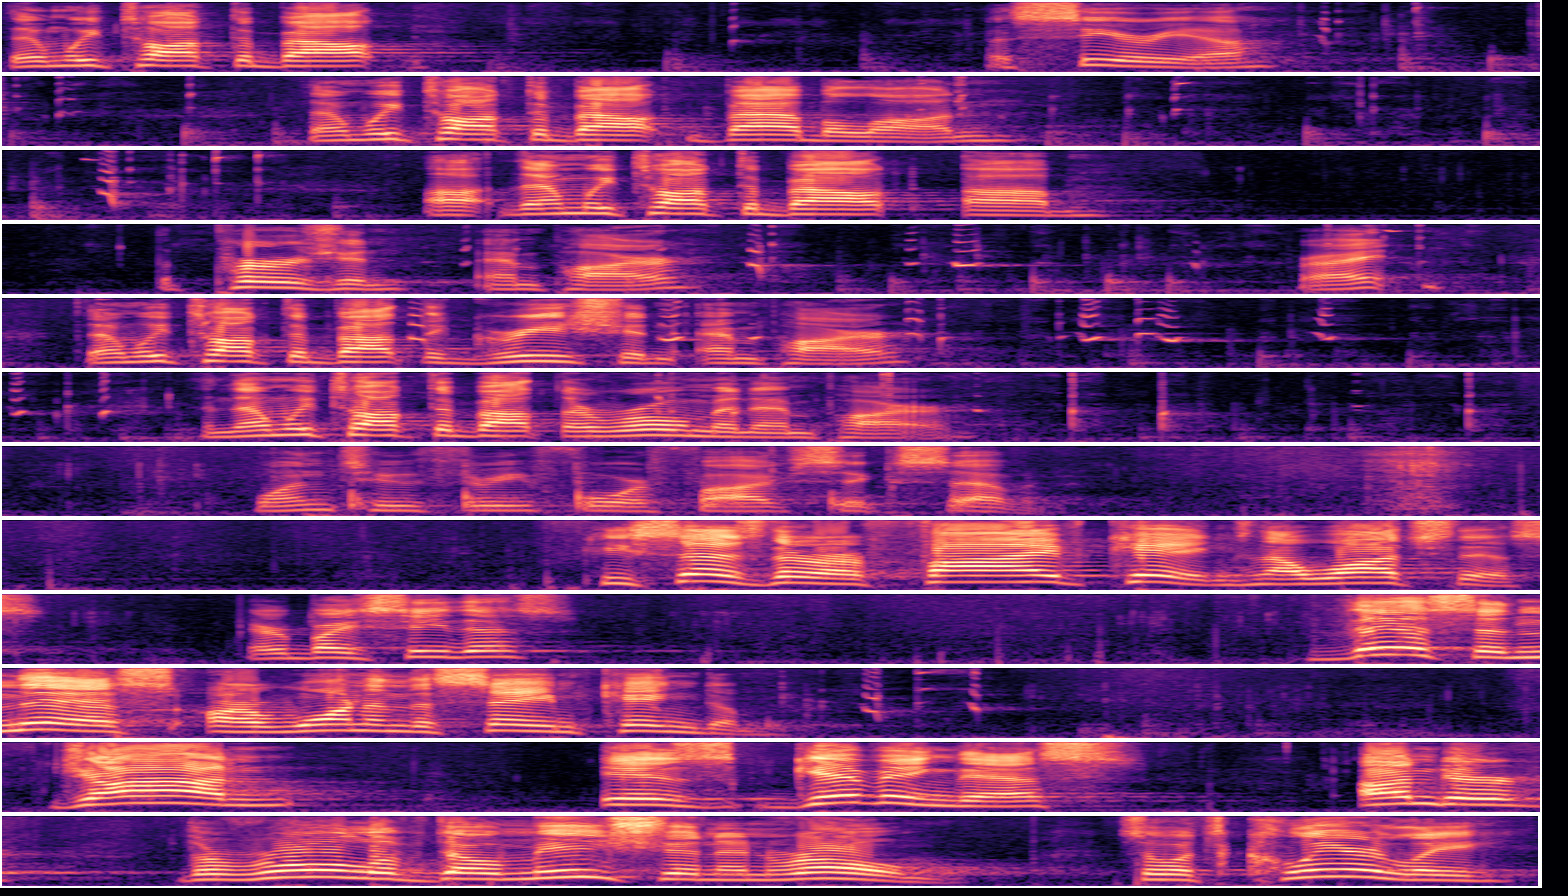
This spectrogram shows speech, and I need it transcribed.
Then we talked about Assyria. Then we talked about Babylon. Uh, then we talked about um, the Persian Empire, right? Then we talked about the Grecian Empire. And then we talked about the Roman Empire. One, two, three, four, five, six, seven. He says there are five kings. Now, watch this. Everybody see this? This and this are one and the same kingdom. John is giving this under the rule of Domitian in Rome. So it's clearly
